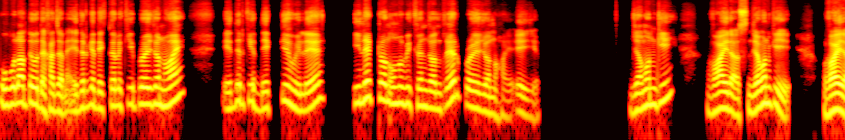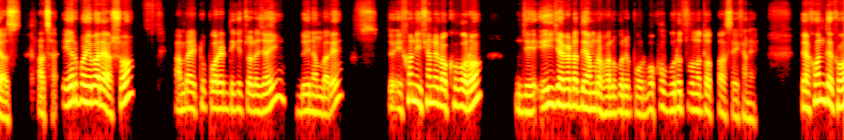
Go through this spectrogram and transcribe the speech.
ওগুলাতেও দেখা যায় না। এদেরকে দেখতে হলে কি প্রয়োজন হয়? এদেরকে দেখতে হইলে ইলেকট্রন অনুবীক্ষণ যন্ত্রের প্রয়োজন হয়, এই যে। যেমন কি ভাইরাস যেমন কি ভাইরাস আচ্ছা এরপর এবারে আসো, আমরা একটু পরের দিকে চলে যাই, দুই নম্বরে। তো এখন এখানে লক্ষ্য করো যে এই জায়গাটাতে আমরা ভালো করে পড়ব, খুব গুরুত্বপূর্ণ তথ্য আছে এখানে। এখন দেখো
